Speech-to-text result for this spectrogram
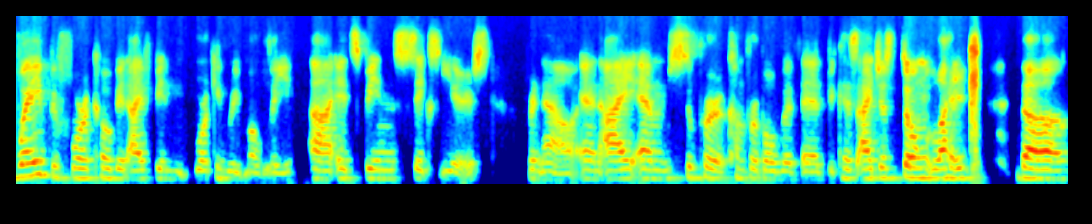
way before COVID. I've been working remotely. Uh, it's been six years for now, and I am super comfortable with it because I just don't like the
